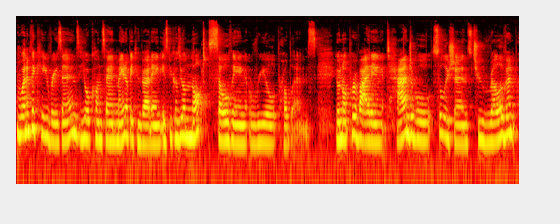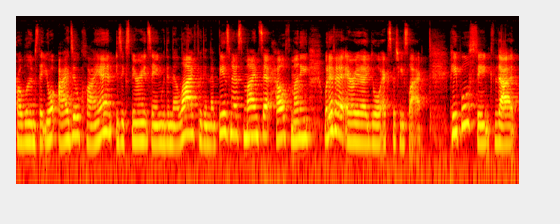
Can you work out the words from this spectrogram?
one of the key reasons your content may not be converting is because you're not solving real problems. You're not providing tangible solutions to relevant problems that your ideal client is experiencing within their life, within their business, mindset, health, money, whatever area your expertise lie. People think that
